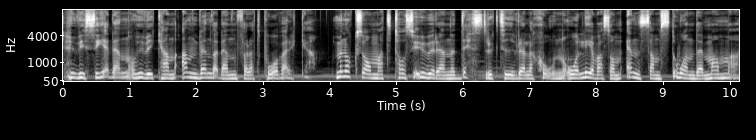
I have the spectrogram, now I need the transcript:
Hur vi ser den och hur vi kan använda den för att påverka. Men också om att ta sig ur en destruktiv relation och leva som ensamstående mamma.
